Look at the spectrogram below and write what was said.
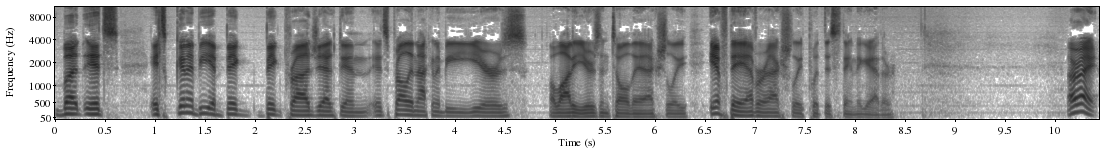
But it's it's going to be a big big project, and it's probably not going to be years, a lot of years until they actually, if they ever actually put this thing together. All right,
